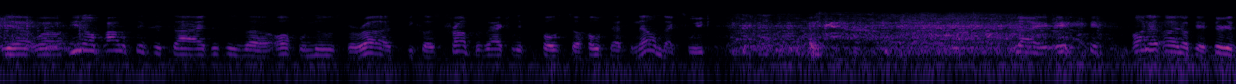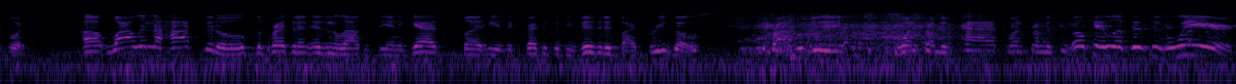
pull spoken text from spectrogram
Yeah, well, you know, politics aside, this is uh, awful news for us because Trump was actually supposed to host SNL next week. like, on a, okay, serious voice. Uh, while in the hospital, the president isn't allowed to see any guests, but he is expected to be visited by three ghosts. Probably one from his past, one from his. Okay, look, this is weird.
